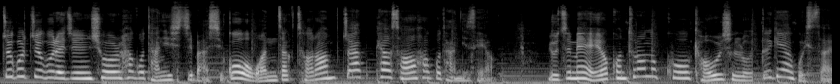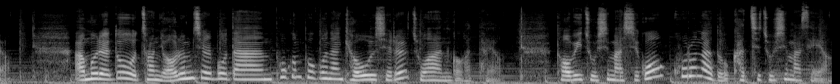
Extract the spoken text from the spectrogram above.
쭈글쭈글해진 숄 하고 다니시지 마시고 원작처럼 쫙 펴서 하고 다니세요. 요즘에 에어컨 틀어놓고 겨울실로 뜨게 하고 있어요. 아무래도 전 여름실보단 포근포근한 겨울실을 좋아하는 것 같아요. 더위 조심하시고 코로나도 같이 조심하세요.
